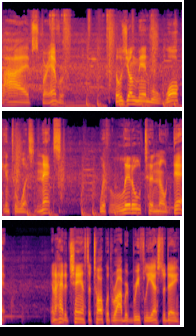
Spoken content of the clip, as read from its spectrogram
lives forever. Those young men will walk into what's next with little to no debt. And I had a chance to talk with Robert briefly yesterday,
